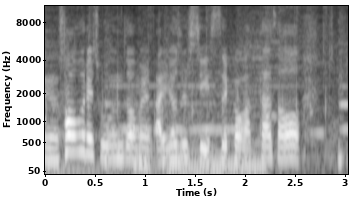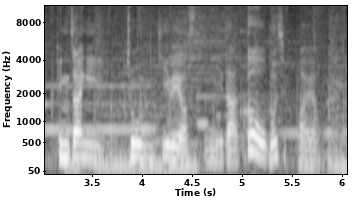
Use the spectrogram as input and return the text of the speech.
음, 서울의 좋은 점을 알려줄 수 있을 것 같아서 굉장히 좋은 기회였습니다. 또 오고 싶어요.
